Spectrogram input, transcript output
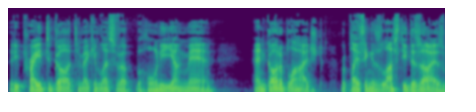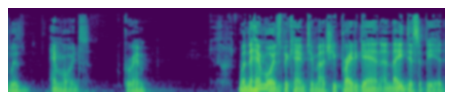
that he prayed to God to make him less of a horny young man, and God obliged, replacing his lusty desires with hemorrhoids. Grim. When the hemorrhoids became too much, he prayed again, and they disappeared.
